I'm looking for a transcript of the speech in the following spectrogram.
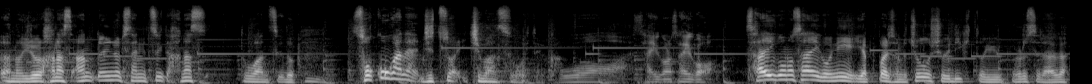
あのいろいろ話すアントニオ猪木さんについて話すとこんですけど、そこがね実は一番すごいというか。最後の最後。最後の最後にやっぱりその長州力というプロレスラーが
